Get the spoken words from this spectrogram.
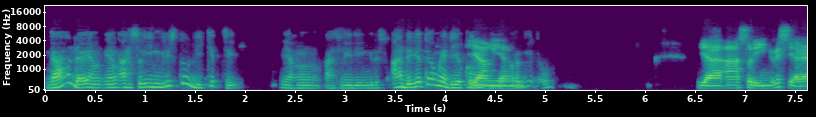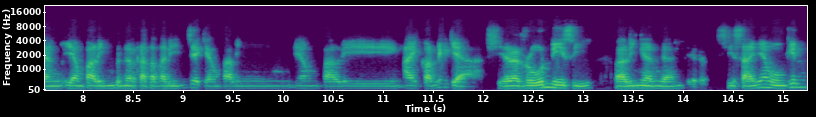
Nggak ada yang yang asli Inggris tuh dikit sih. Yang asli di Inggris. Adanya tuh yang media yang yang gitu. Ya asli Inggris ya yang yang paling benar kata tadi Jack yang paling yang paling ikonik ya Shearer Rooney sih palingan kan sisanya mungkin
